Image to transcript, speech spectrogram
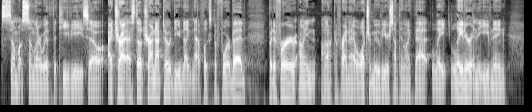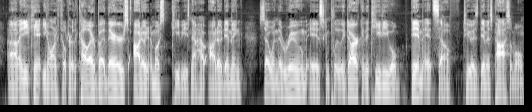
somewhat similar with the TV. So I try, I still try not to do like Netflix before bed. But if we're, I mean, on like a Friday night, we'll watch a movie or something like that late, later in the evening. Um, and you can't, you don't want to filter the color, but there's auto, most TVs now have auto dimming. So when the room is completely dark, the TV will dim itself to as dim as possible.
